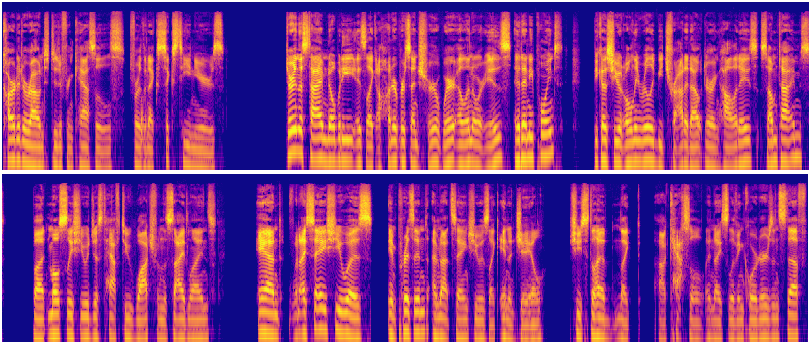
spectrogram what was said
carted around to different castles for the next 16 years. During this time, nobody is like 100% sure where Eleanor is at any point because she would only really be trotted out during holidays sometimes, but mostly she would just have to watch from the sidelines. And when I say she was imprisoned, I'm not saying she was like in a jail. She still had like a castle and nice living quarters and stuff,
